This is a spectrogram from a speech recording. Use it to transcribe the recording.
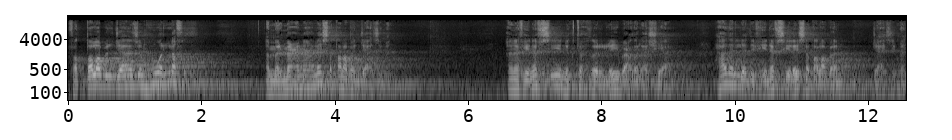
فالطلب الجازم هو اللفظ أما المعنى ليس طلبا جازما. أنا في نفسي أنك تحضر لي بعض الأشياء. هذا الذي في نفسي ليس طلبا جازما.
